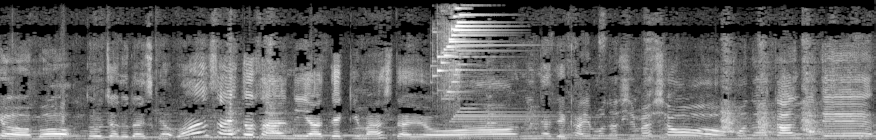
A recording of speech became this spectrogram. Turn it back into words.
今日もトルちゃんの大好きなワンサイトさんにやってきましたよ。みんなで買い物しましょう。こんな感じで。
